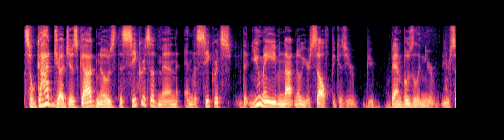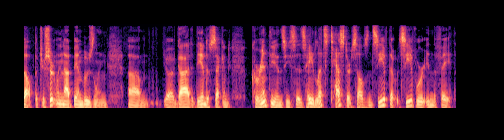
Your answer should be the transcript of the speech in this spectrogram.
So God judges, God knows the secrets of men and the secrets that you may even not know yourself because you're you're bamboozling your yourself, but you're certainly not bamboozling um, uh, God. At the end of Second Corinthians, he says, "Hey, let's test ourselves and see if that see if we're in the faith."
